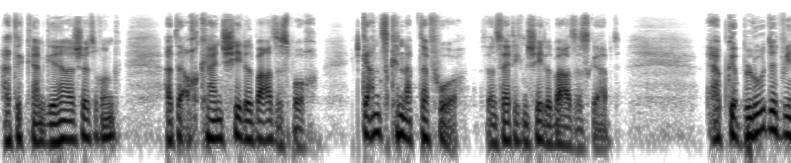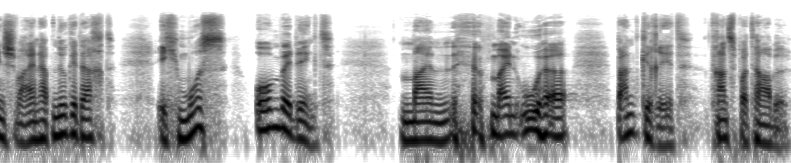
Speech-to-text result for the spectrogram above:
hatte keine Gehirnerschütterung, hatte auch keinen Schädelbasisbruch. Ganz knapp davor, sonst hätte ich einen Schädelbasis gehabt. Hab geblutet wie ein Schwein, hab nur gedacht, ich muss unbedingt mein, mein Uher-Bandgerät, transportabel,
